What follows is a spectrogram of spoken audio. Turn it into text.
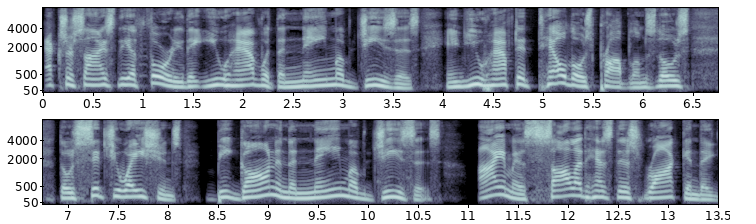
exercise the authority that you have with the name of Jesus. And you have to tell those problems, those, those situations, be gone in the name of Jesus. I am as solid as this rock, and the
